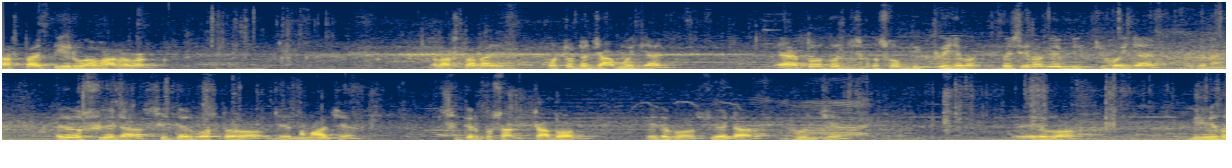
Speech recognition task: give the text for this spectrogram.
রাস্তায় পের হওয়া ভার হবে। রাস্তাটায় প্রচণ্ড জাম হয়ে যায়। এত তো জিনিসপত্র সব বিক্রি হয়ে যাবে। বেশিরভাগই বিক্রি হয়ে যায় এখানে। এই দেখো সোয়েটার, শীতের বস্ত্র যে নামা আছে, শীতের পোশাক, চাদর, এই দেখো সোয়েটার ঝুলছে। এই দেখো বিভিন্ন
